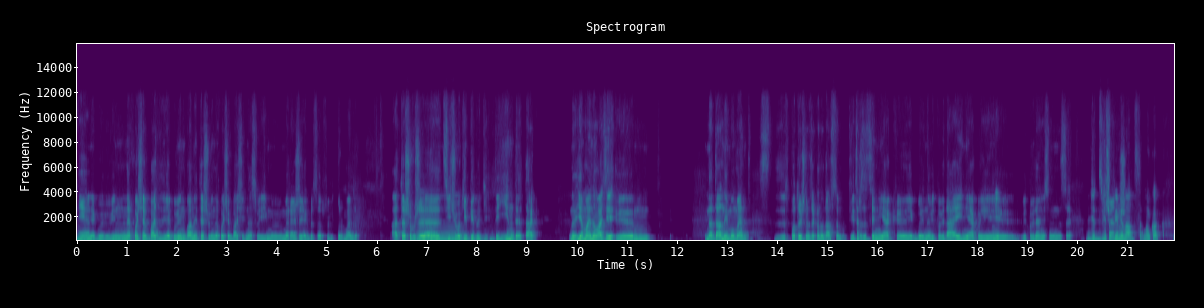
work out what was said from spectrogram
Ні, якби він не хоче бачити, якби він банить те, що він не хоче бачити на своїй мережі, якби це абсолютно нормально. А те, що вже ці чуваки підуть де-інде, так ну я маю на увазі ем, на даний момент з, з поточним законодавством Твіттер за це ніяк е, якби не відповідає і ніякої Ні. відповідальності не несе. Ди- Звичайно, Дискриминация, ну как,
